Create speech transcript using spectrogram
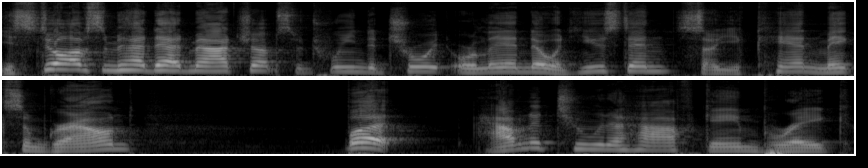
You still have some head to head matchups between Detroit, Orlando, and Houston, so you can make some ground. But having a two and a half game break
